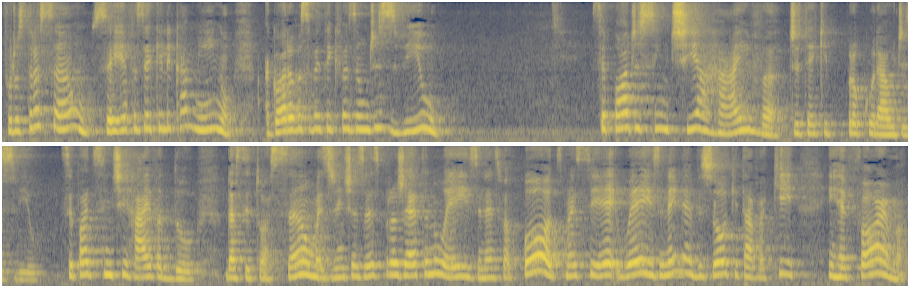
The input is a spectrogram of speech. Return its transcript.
frustração, você ia fazer aquele caminho. Agora você vai ter que fazer um desvio. Você pode sentir a raiva de ter que procurar o desvio. Você pode sentir raiva do, da situação, mas a gente às vezes projeta no Waze, né? Você fala, putz, mas se o Waze nem me avisou que estava aqui em reforma?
